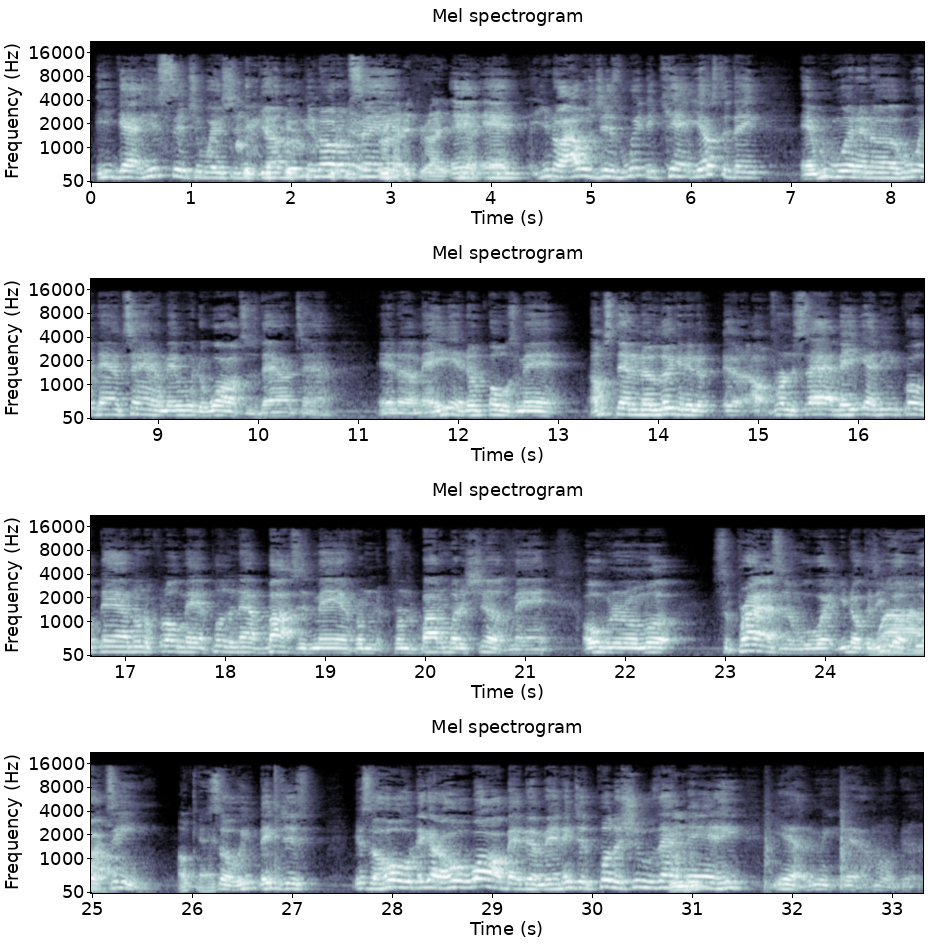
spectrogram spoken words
he got his situation together, you know what I'm saying? Right, right, And right. and you know, I was just with the cat yesterday and we went and uh we went downtown, man, we went to Walters downtown. And uh man, he had them folks, man. I'm standing there looking at the uh, from the side, man. He got these folks down on the floor, man, pulling out boxes, man, from the, from the bottom of the shelf, man, opening them up, surprising them with what you know, because he Wow. was 14. Okay. So he, they just it's a whole they got a whole wall back there, man. They just pull the shoes out, mm-hmm. man. He yeah, let me yeah, I'm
